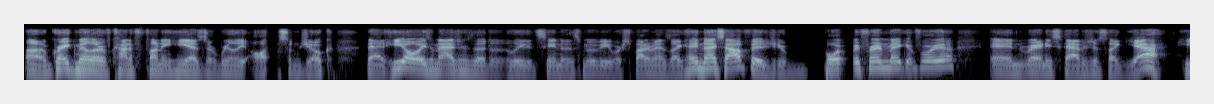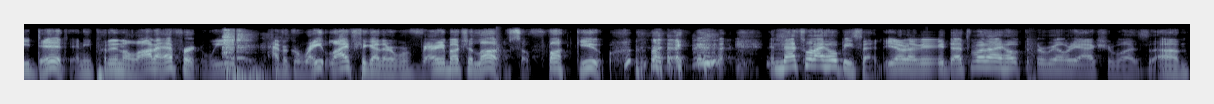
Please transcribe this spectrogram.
Uh, Greg Miller of Kind of Funny, he has a really awesome joke that he always imagines the deleted scene of this movie where Spider-Man's like, "Hey, nice outfit. Did your boyfriend make it for you?" And Randy Savage just like, "Yeah, he did, and he put in a lot of effort. We have a great life together. We're very much in love. So fuck you." Like, and that's what I hope he said. You know what I mean? That's what I hope the real reaction was. Um,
